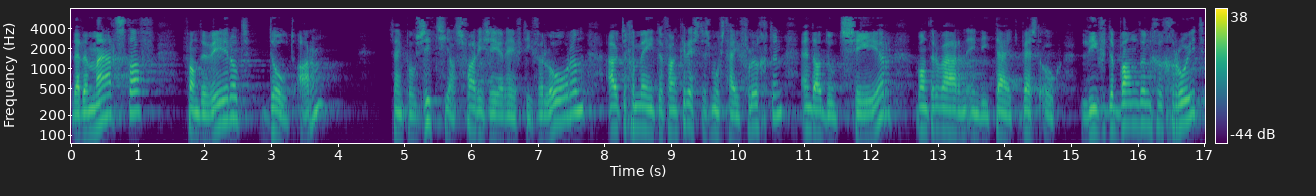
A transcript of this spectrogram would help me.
Dat de maatstaf van de wereld doodarm. Zijn positie als fariseer heeft hij verloren. Uit de gemeente van Christus moest hij vluchten. En dat doet zeer, want er waren in die tijd best ook liefdebanden gegroeid.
